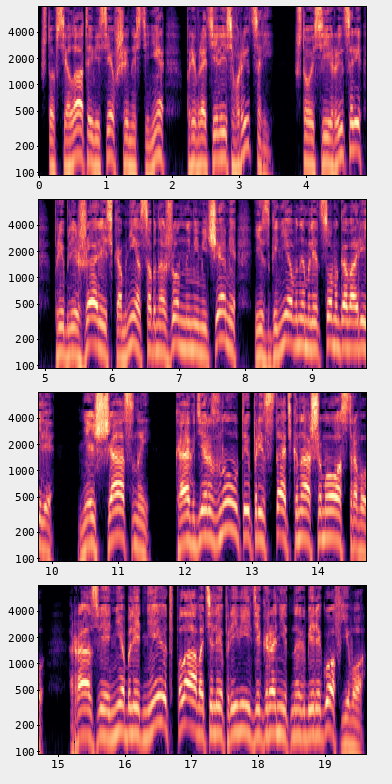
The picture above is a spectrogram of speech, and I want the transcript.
что все латы, висевшие на стене, превратились в рыцарей, что сии рыцари приближались ко мне с обнаженными мечами и с гневным лицом говорили «Несчастный! Как дерзнул ты пристать к нашему острову! Разве не бледнеют плаватели при виде гранитных берегов его?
